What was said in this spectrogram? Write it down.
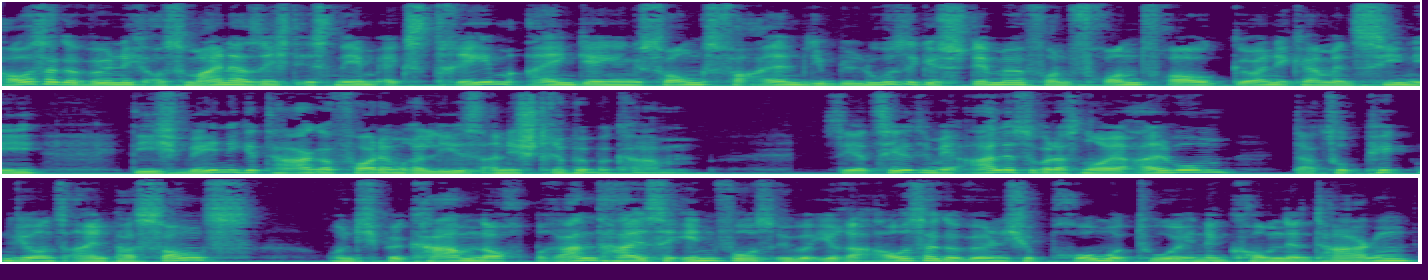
Außergewöhnlich aus meiner Sicht ist neben extrem eingängigen Songs vor allem die bluesige Stimme von Frontfrau Guernica Mancini, die ich wenige Tage vor dem Release an die Strippe bekam. Sie erzählte mir alles über das neue Album, dazu pickten wir uns ein paar Songs und ich bekam noch brandheiße Infos über ihre außergewöhnliche Promotour in den kommenden Tagen,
